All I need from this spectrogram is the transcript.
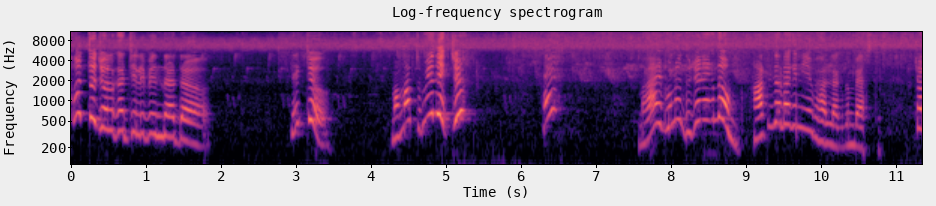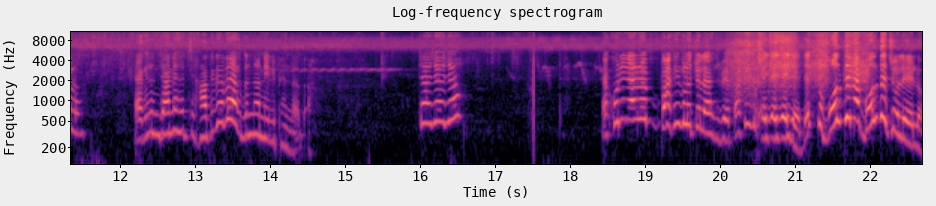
কত জল খাচ্ছে এলিফ্যান্ট দাদা। দেখছ? মামা, তুমিও দেখছ? হ্যাঁ? ভাই বোনে দুজন একদম হাতি দাদাকে নিয়ে ভালো একদম ব্যস্ত। চলো, একজন জানে হচ্ছে হাতি দাদা, একজন জানে এলিফ্যান্ট দাদা। যাও যাও যাও। এখনই না পাখিগুলো চলে আসবে। পাখিগুলো এই এই দেখছ? বলতে না বলতে চলে এলো।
